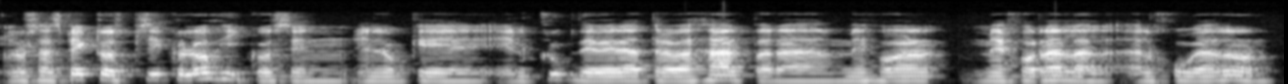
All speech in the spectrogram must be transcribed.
los aspectos psicológicos en, en, lo que el club deberá trabajar para mejorar, mejorar al jugador.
